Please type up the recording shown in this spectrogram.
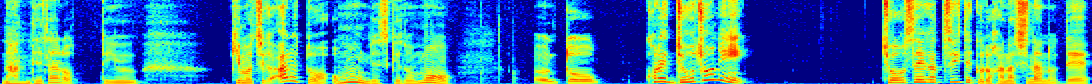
なんでだろうっていう気持ちがあるとは思うんですけども、うんと、これ徐々に調整がついてくる話なので、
